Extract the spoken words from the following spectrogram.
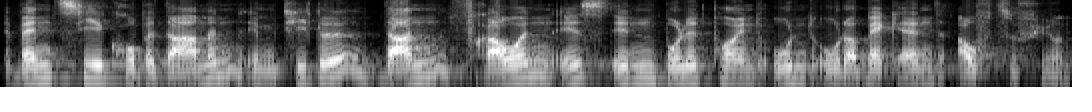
Wenn Zielgruppe Damen im Titel, dann Frauen ist in Bullet Point und oder Backend aufzuführen.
